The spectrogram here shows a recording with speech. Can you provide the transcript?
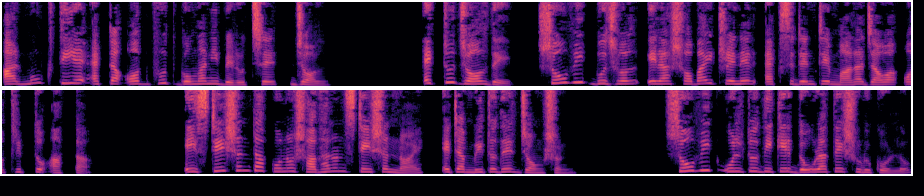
আর মুখ দিয়ে একটা অদ্ভুত গোঙানি বেরোচ্ছে, জল। একটু জল দে, সৌভিক বুঝল এরা সবাই ট্রেনের অ্যাক্সিডেন্টে মারা যাওয়া অতৃপ্ত আত্মা। এই স্টেশনটা কোনো সাধারণ স্টেশন নয়, এটা মৃতদের জংশন। সৌভিক উল্টো দিকে দৌড়াতে শুরু করল।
